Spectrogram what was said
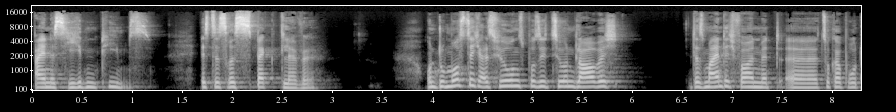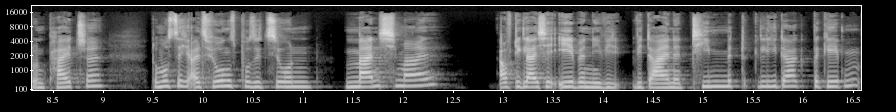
eines jeden Teams, ist das Respektlevel. Und du musst dich als Führungsposition, glaube ich, das meinte ich vorhin mit äh, Zuckerbrot und Peitsche, du musst dich als Führungsposition manchmal auf die gleiche Ebene wie, wie deine Teammitglieder begeben,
